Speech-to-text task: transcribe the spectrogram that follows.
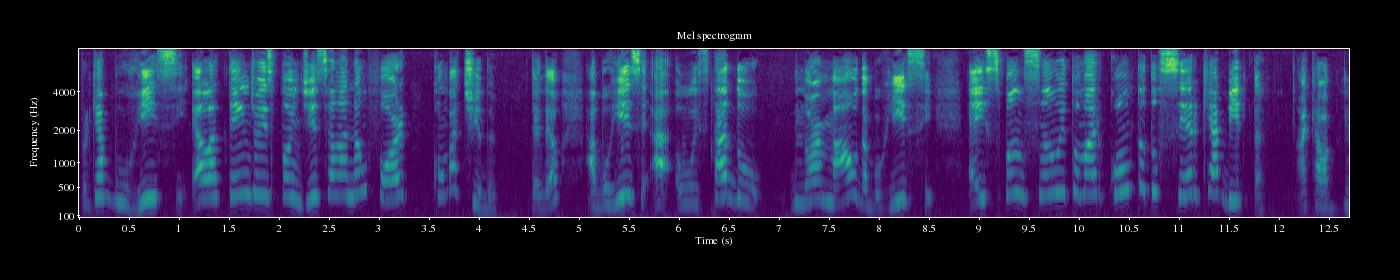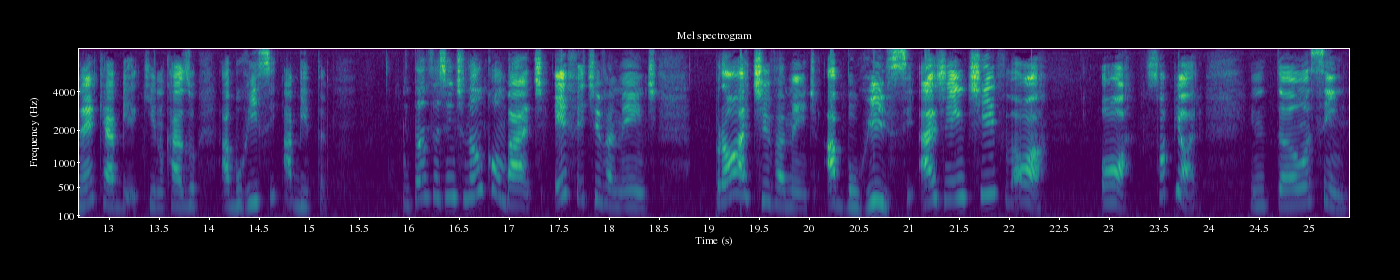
Porque a burrice, ela tende a expandir se ela não for combatida. Entendeu? A burrice, a, o estado normal da burrice é expansão e tomar conta do ser que habita. Aquela, né, que, que no caso a burrice habita. Então, se a gente não combate efetivamente, proativamente a burrice, a gente, ó, ó, só piora. Então, assim,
